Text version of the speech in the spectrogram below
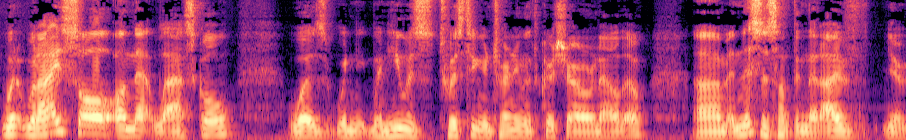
when when I saw on that last goal was when when he was twisting and turning with Cristiano Ronaldo. Um, and this is something that I've you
